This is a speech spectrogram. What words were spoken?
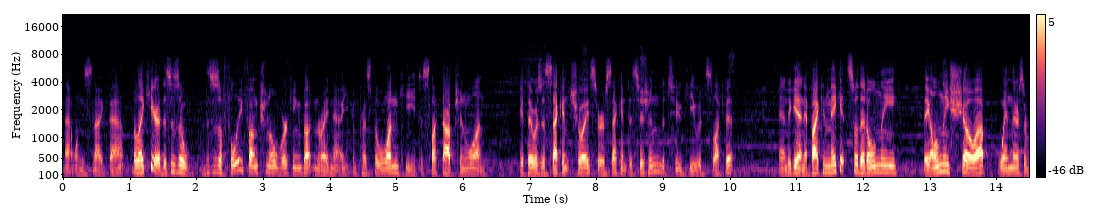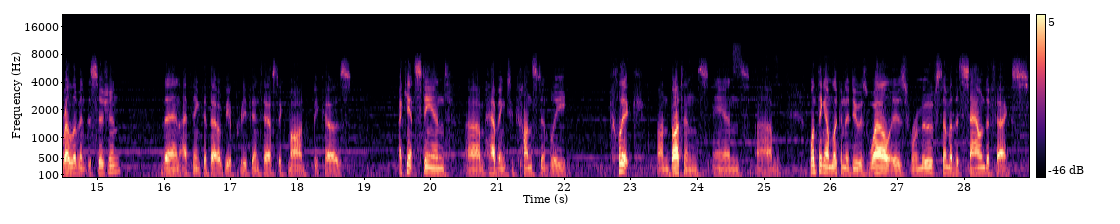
That one's like that. But like here, this is a this is a fully functional working button right now. You can press the one key to select option one. If there was a second choice or a second decision, the two key would select it. And again, if I can make it so that only they only show up when there's a relevant decision, then I think that that would be a pretty fantastic mod because I can't stand um, having to constantly click on buttons and um, one thing I'm looking to do as well is remove some of the sound effects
